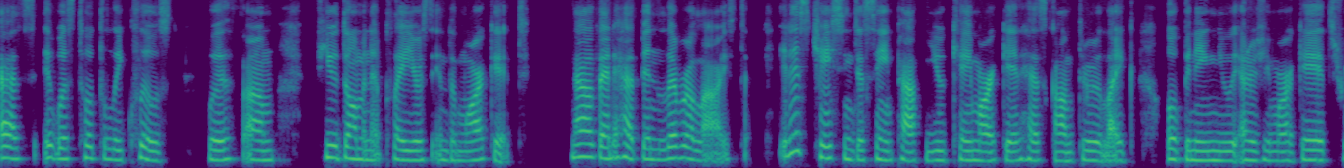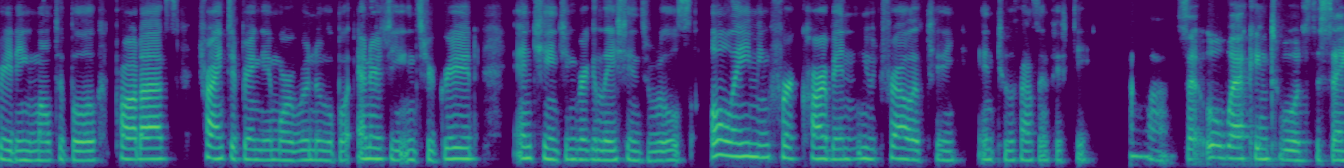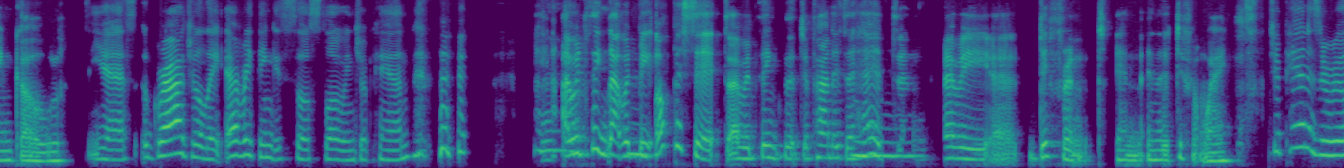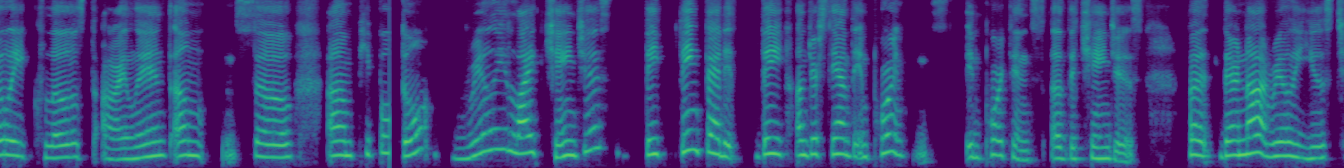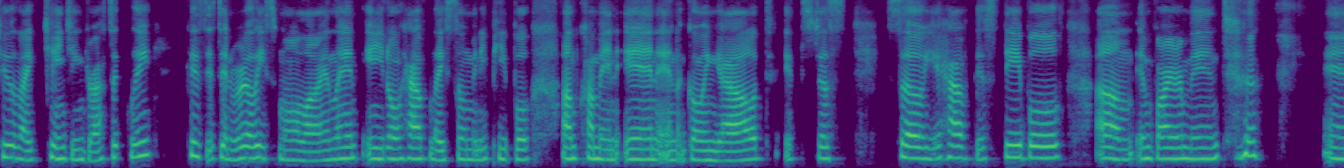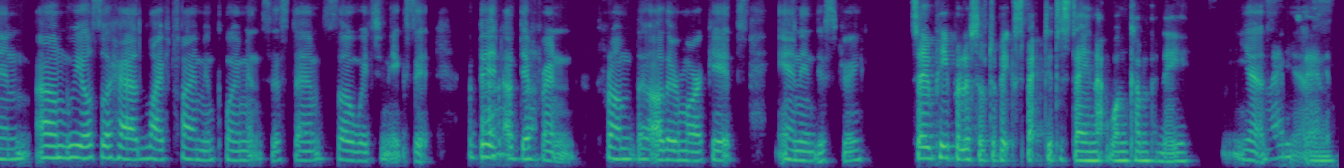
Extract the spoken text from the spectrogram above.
as it was totally closed with um, few dominant players in the market. Now that it had been liberalized, it is chasing the same path UK market has gone through, like opening new energy markets, trading multiple products, trying to bring in more renewable energy into grid, and changing regulations rules, all aiming for carbon neutrality in 2050. Oh, ah, so all working towards the same goal. Yes, gradually. Everything is so slow in Japan. I would think that would be opposite. I would think that Japan is ahead mm. and very uh, different in in a different way. Japan is a really closed island. Um, so um, people don't really like changes. They think that it. They understand the importance importance of the changes, but they're not really used to like changing drastically because it's a really small island and you don't have like so many people um coming in and going out. It's just so you have this stable um environment. and um we also had lifetime employment system, so which makes it a bit uh, different from the other markets and industry. So people are sort of expected to stay in that one company. Yes. Amazing. yes.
